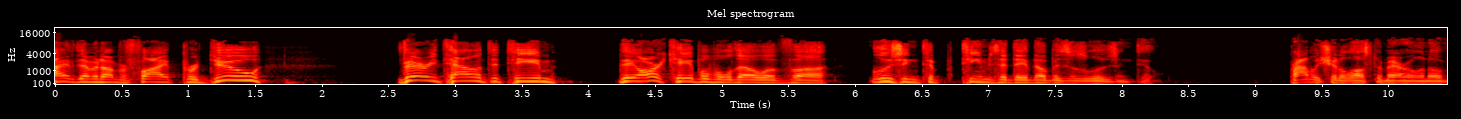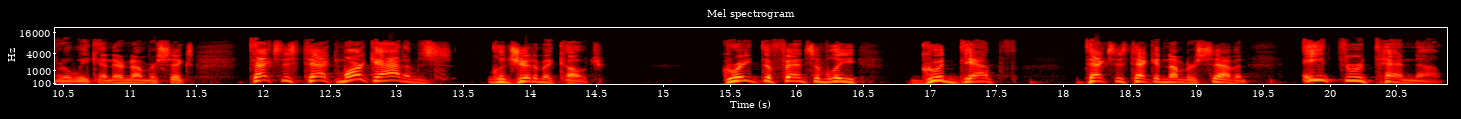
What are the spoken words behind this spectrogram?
I have them at number five. Purdue, very talented team. They are capable, though, of uh, losing to teams that they have no business losing to. Probably should have lost to Maryland over the weekend. They're number six. Texas Tech, Mark Adams, legitimate coach. Great defensively, good depth. Texas Tech at number seven. Eight through 10 now.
